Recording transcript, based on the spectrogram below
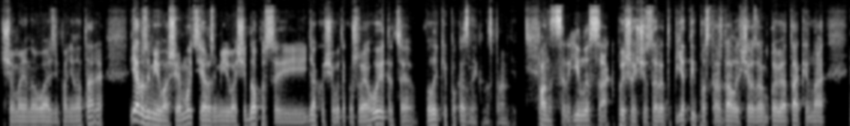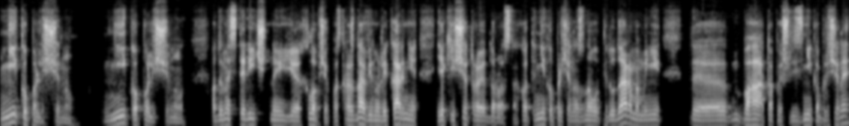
що має на увазі пані Наталя. Я розумію ваші емоції, я розумію ваші дописи. І дякую, що ви також реагуєте. Це великий показник. Насправді, пан Сергій Лисак пише, що серед п'яти постраждалих через ранкові атаки на Нікопольщину. Нікопольщину, 11-річний хлопчик постраждав. Він у лікарні, як і ще троє дорослих. От Нікопольщина знову під ударами. Мені е, багато пишуть з Нікопольщини.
